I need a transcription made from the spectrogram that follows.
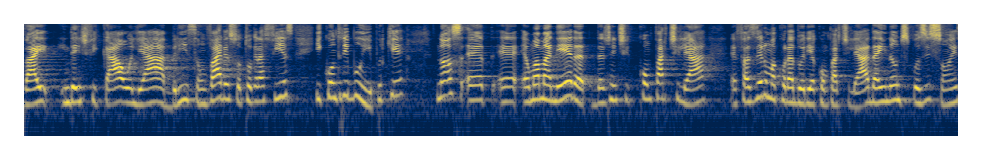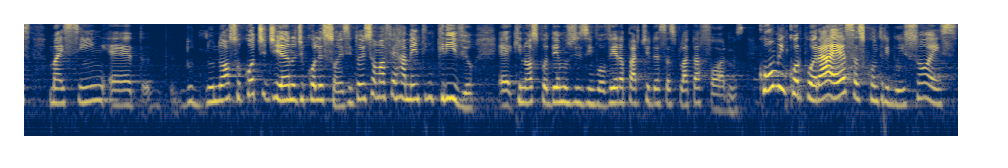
vai identificar, olhar, abrir, são várias fotografias e contribuir, porque nós, é, é, é uma maneira da gente compartilhar, é fazer uma curadoria compartilhada, aí não de exposições, mas sim é, do, do, nosso cotidiano de coleções. Então, isso é uma ferramenta incrível é, que nós podemos desenvolver a partir dessas plataformas. Como incorporar essas contribuições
